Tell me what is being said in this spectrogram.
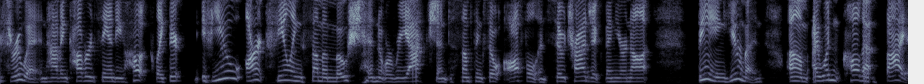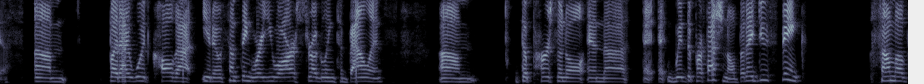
through it and having covered Sandy Hook. Like there, if you aren't feeling some emotion or reaction to something so awful and so tragic, then you're not being human. Um, I wouldn't call that bias, um, but I would call that, you know, something where you are struggling to balance um, the personal and the uh, with the professional. But I do think some of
